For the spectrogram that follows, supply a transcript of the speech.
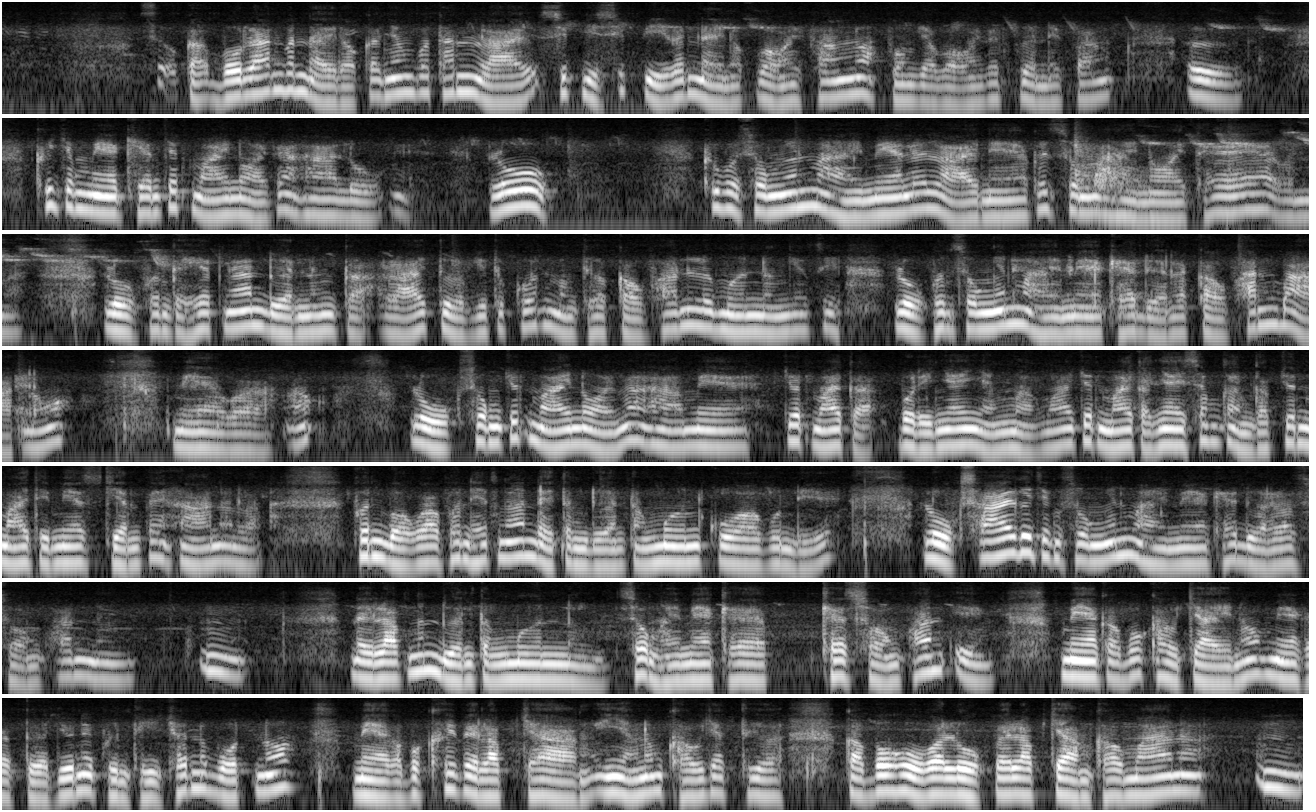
ก็โบราณบันไดดอกก็ยังบ่ทันหลายสิบยี่สิบปีบันไดดอกบอกให้ฟังเนาะผมจะบอกให้เพื่อนๆได้ฟัง เออ คือจังแม่เขียนจดหมายหน่อยไปหาลูกลูกคือบ่ส่งเงินมาให้แม่หลายๆแหน่ยก็ส่งมาให้หน่อยแท้เพิ่นว่า ลูกเพิ่นก็เฮ็ดงานเดือนหนึ่งก็หลายเติบอยู่ทุกคนบางเทื่อ9,000หรือหมื่นหนึ่งจังซี่ลูกเพิ่นส่งเงินมาให้แม่แค่เดือนละ9,000บาทเนาะแม่ว่าเอ้าลูกส่งจดหมายหน่อยมาหาแม่จดหมายก็บ่ได้ใหญ่หยังมากมายจดหมายก็ใหญ่สำคัญกับจดหมายที่เมียเขียนไปหานั่นล่ะ เพิ่นบอกว่าเพิ่นเฮ็ดงานได้ตั้งเดือนตั้งหมื่นกว่าพุ่นเดิลูกชายก็จึงส่งเงินมาให้แม่แค่เดือนละ2,000นึง อืมได้รับเงินเดือนตั้งหมื่นหนึ่งส่งให้แม่แค่แค่2,000เอง แม่ก็บ่เข้าใจเนาะแม่ก็เกิดอยู่ในพื้นที่ชนบทเนาะแม่ก็บ่เคยไปรับจ้าง อีหยังนํเขาจักเทื่อก็บ่ฮู้ว่าลูกไปรับจ้างเขามานะอืม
